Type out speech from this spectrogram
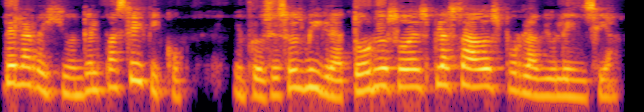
de la región del Pacífico, en procesos migratorios o desplazados por la violencia.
